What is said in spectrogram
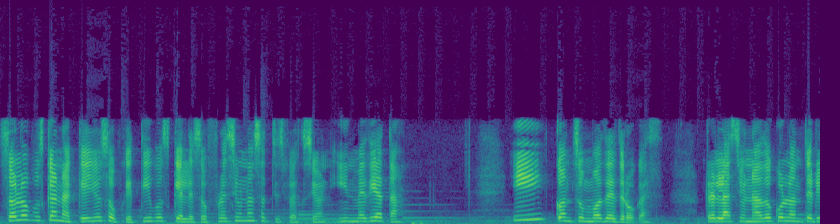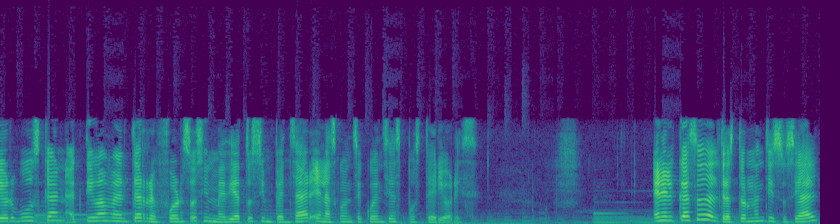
Solo buscan aquellos objetivos que les ofrece una satisfacción inmediata. Y consumo de drogas. Relacionado con lo anterior, buscan activamente refuerzos inmediatos sin pensar en las consecuencias posteriores. En el caso del trastorno antisocial,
